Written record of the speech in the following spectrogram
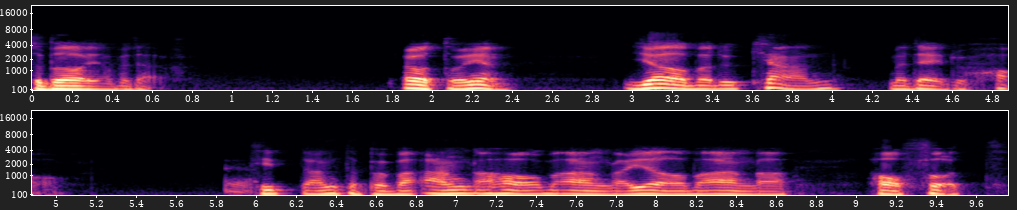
Så börjar vi där. Återigen, gör vad du kan med det du har. Titta inte på vad andra har, vad andra gör, vad andra har fått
